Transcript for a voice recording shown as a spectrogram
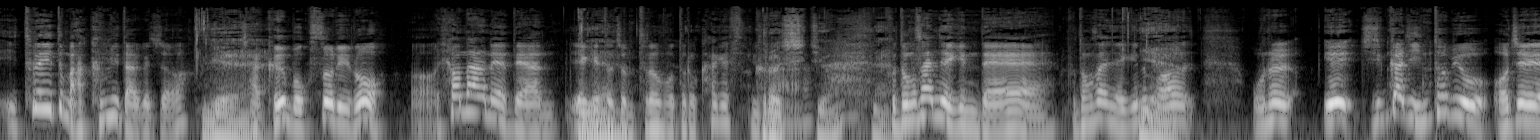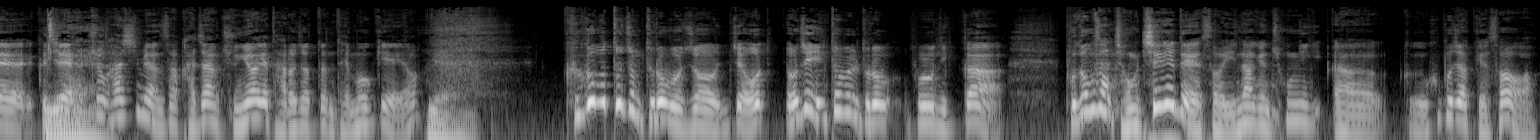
이 트레이드 마크입니다, 그죠? 예. 자 그 목소리로 어, 현안에 대한 얘기도 예. 좀 들어보도록 하겠습니다. 그러시죠. 네. 부동산 얘기인데 부동산 얘기는 예. 뭐 오늘 예, 지금까지 인터뷰 어제 그제 예. 쭉 하시면서 가장 중요하게 다뤄졌던 대목이에요. 예. 그거부터 좀 들어보죠. 이제 어, 제 인터뷰를 들어보니까 부동산 정책에 대해서 이낙연 총리 어, 그 후보자께서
